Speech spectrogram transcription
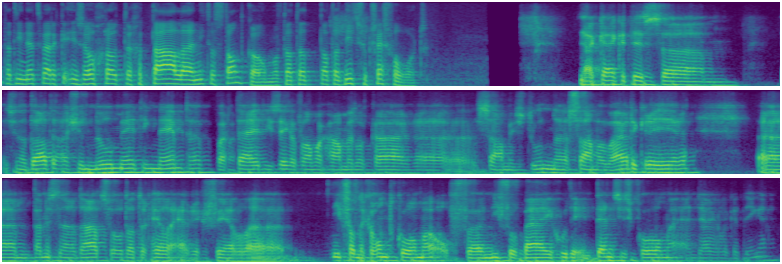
dat die netwerken in zo grote getalen niet tot stand komen of dat dat, dat, dat niet succesvol wordt? Ja, kijk, het is. Um dus inderdaad, als je een nulmeting neemt, partijen die zeggen van we gaan met elkaar uh, samen iets doen, samen waarde creëren, um, dan is het inderdaad zo dat er heel erg veel niet van de grond komen of niet voorbij goede intenties komen en dergelijke dingen.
